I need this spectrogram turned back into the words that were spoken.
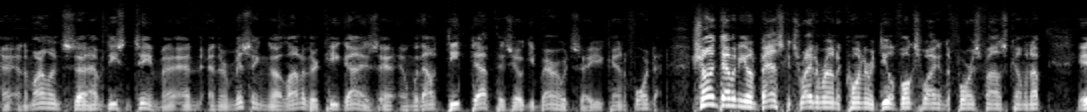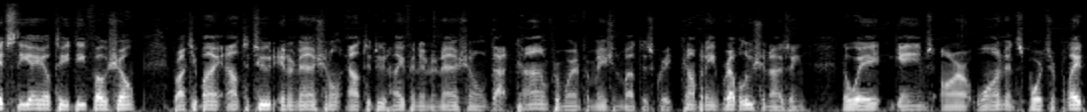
And the Marlins uh, have a decent team, and and they're missing a lot of their key guys. And without deep depth, as Yogi Berra would say, you can't afford that. Sean Deveney on baskets right around the corner. A deal Volkswagen DeForest Files coming up. It's the ALT Defo Show, brought to you by Altitude International, altitude-international.com for more information about this great company, revolutionizing the way games are won and sports are played.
